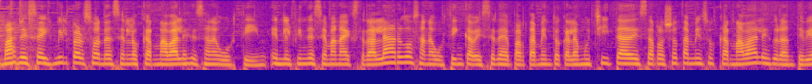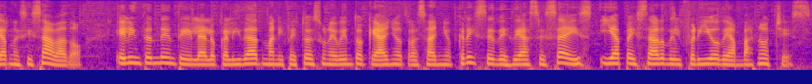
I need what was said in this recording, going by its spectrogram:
Más de 6.000 personas en los carnavales de San Agustín. En el fin de semana extra largo, San Agustín, cabecera departamento Calamuchita, desarrolló también sus carnavales durante viernes y sábado. El intendente de la localidad manifestó es un evento que año tras año crece desde hace seis y a pesar del frío de ambas noches.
